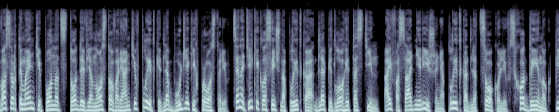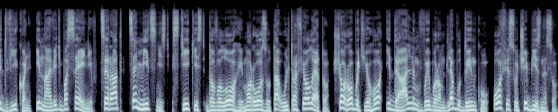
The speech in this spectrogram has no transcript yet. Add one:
В асортименті понад 190 варіантів плитки для будь-яких просторів. Це не тільки класична плитка для підлоги та стін, а й фасадні рішення, плитка для цоколів, сходинок, підвіконь і навіть басейнів. Церат це міцність, стійкість до вологи, морозу та ультрафіолету, що робить його ідеальним вибором для будинку, офісу чи бізнесу.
